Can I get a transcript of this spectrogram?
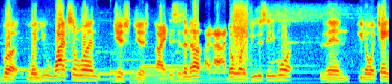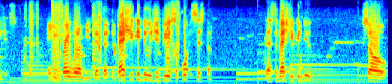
but when you watch someone just, just, all right, this is enough. I, I don't want to do this anymore. Then you know it changes, and you mm. pray with them. You, the, the, the best you can do is just be a support system. That's the best you can do. So,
